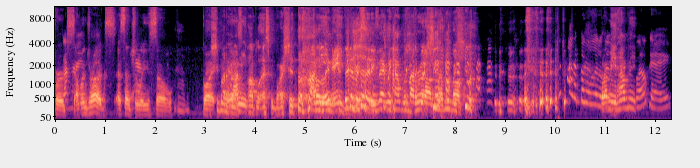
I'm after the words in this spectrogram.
for behind- selling drugs, essentially. So, Mm. but she might have been I mean, some Pablo Escobar shit, though. I I don't mean, know. They, they never said exactly how much might have been drugs she was. She was- Might have been a little But I mean, how many- but okay.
